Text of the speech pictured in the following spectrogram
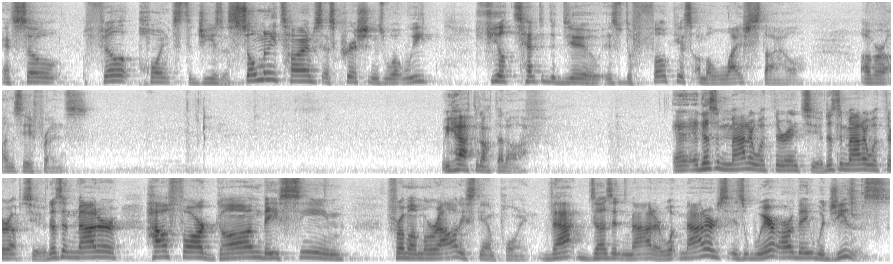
and so Philip points to Jesus. So many times as Christians, what we feel tempted to do is to focus on the lifestyle of our unsafe friends. We have to knock that off. And it doesn't matter what they're into, it doesn't matter what they're up to, it doesn't matter how far gone they seem from a morality standpoint. That doesn't matter. What matters is where are they with Jesus?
